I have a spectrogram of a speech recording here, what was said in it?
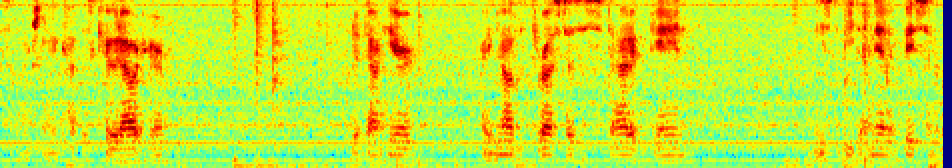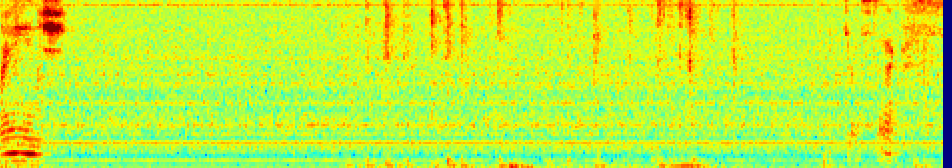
So I'm actually going to cut this code out here. Put it down here. Right now the thrust has a static gain. It needs to be dynamic based on range. X.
